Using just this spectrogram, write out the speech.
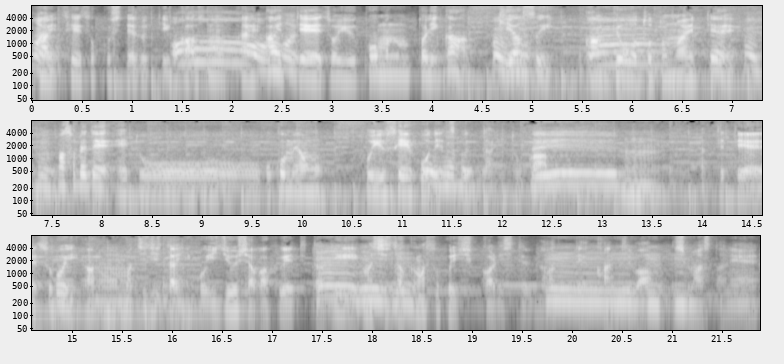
はい。生息してるっていうかその、はい、あえてそういうコウノトリが来やすい環境を整えて、まあ、それで、えー、とお米をそういう製法で作ったりとか。うん、やっててすごいあの町自体にこう移住者が増えてたり、まあ、施策がすごいしっかりしてるなって感じはしましたね。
